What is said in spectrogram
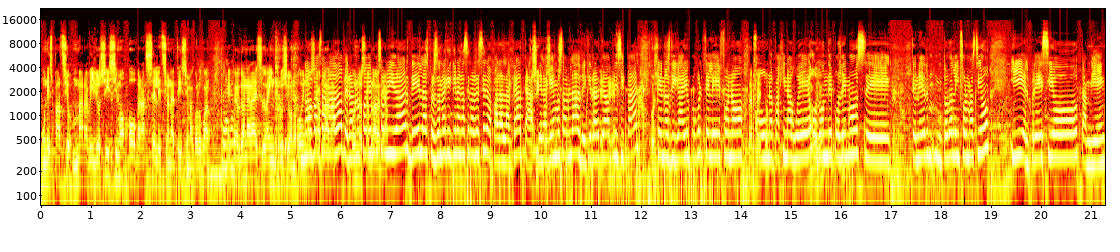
un espacio maravillosísimo, obra seleccionatísima, con lo cual Claro. me perdonarás la intrusión. Hoy no no, pasa hablaba, nada, pero no podemos de- olvidar de las personas que quieran hacer la reserva para la cata Sí, de la que hemos hablado y que era el tema principal, Por que nos digáis un poco el teléfono Perfecto. o una página web o donde sí. podemos eh, tener toda la información y el precio también,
